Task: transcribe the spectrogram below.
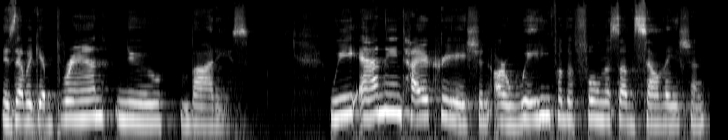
is that we get brand new bodies. We and the entire creation are waiting for the fullness of salvation.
